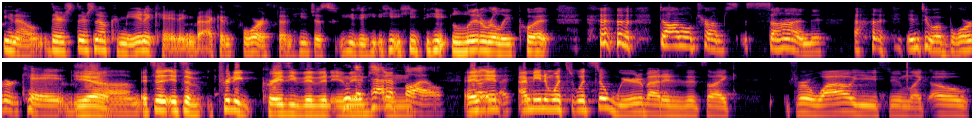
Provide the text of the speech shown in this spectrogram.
you know, there's there's no communicating back and forth, and he just he he he, he literally put Donald Trump's son into a border cage. Yeah, um, it's a it's a pretty crazy vivid with image. a pedophile. And right? and I I, mean, what's what's so weird about it is it's like for a while you assume like oh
